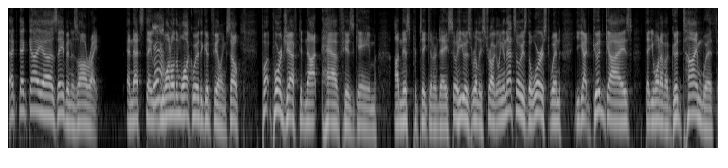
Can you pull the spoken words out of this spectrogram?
That that guy uh, Zabin is all right. And that's they Yeah. you want them walk away with a good feeling. So po- poor Jeff did not have his game on this particular day. So he was really struggling. And that's always the worst when you got good guys that you want to have a good time with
